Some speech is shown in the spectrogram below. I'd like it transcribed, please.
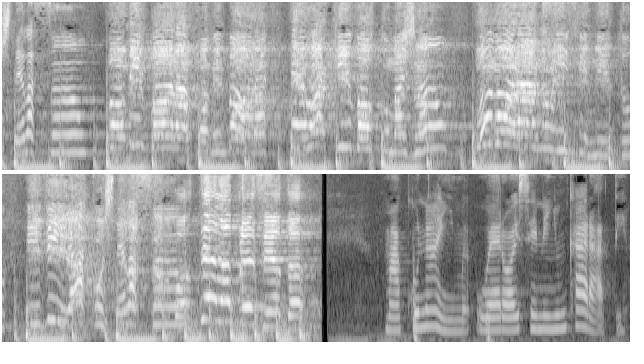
constelação. Vamos embora, vamos embora, eu aqui volto, mas não. Vou morar no infinito e virar constelação. Portela apresenta Macunaíma, o herói sem nenhum caráter.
